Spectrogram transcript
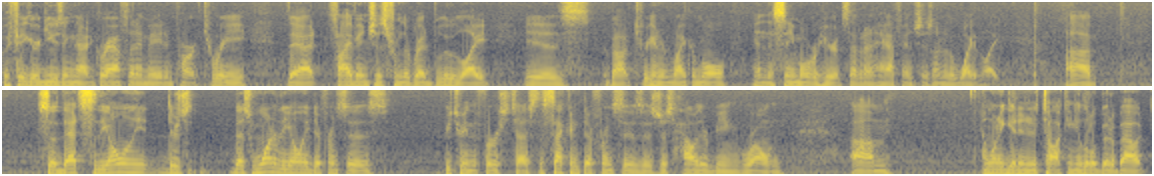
we figured using that graph that I made in part three, that five inches from the red blue light is about 300 micromole, and the same over here at seven and a half inches under the white light. Uh, so that's the only, there's, that's one of the only differences between the first test. The second difference is, is just how they're being grown. Um, I want to get into talking a little bit about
